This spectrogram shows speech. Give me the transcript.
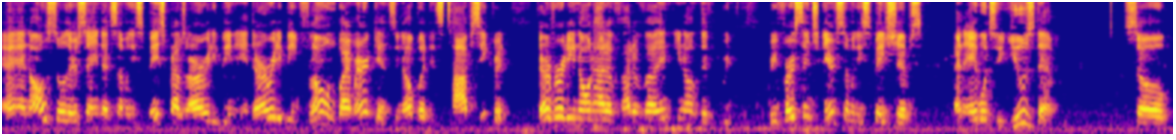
And also, they're saying that some of these spacecrafts are already being they're already being flown by Americans, you know, but it's top secret. They've already known how to how to uh, you know the re- reverse engineer some of these spaceships and able to use them. So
